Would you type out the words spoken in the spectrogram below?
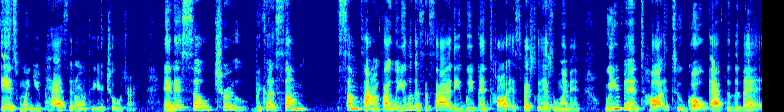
is when you pass it on to your children. And it's so true because some sometimes like when you look at society, we've been taught, especially as women, we've been taught to go after the bag,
